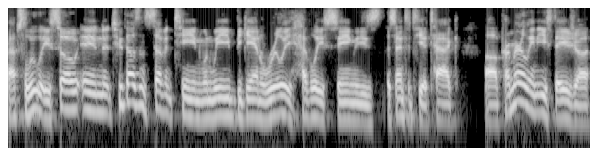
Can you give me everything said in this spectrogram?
Absolutely. So in 2017, when we began really heavily seeing these this entity attack, uh, primarily in East Asia,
